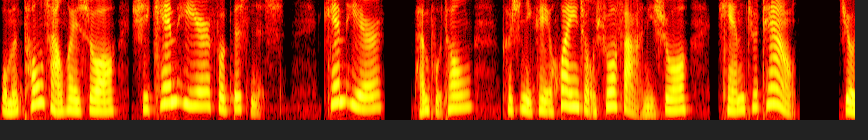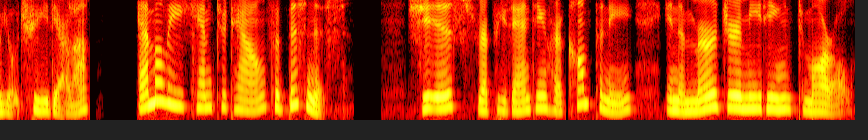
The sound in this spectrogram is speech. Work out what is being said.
我们通常会说 She came here for business。Came here 很普通。可是你可以换一种说法，你说 came to town 就有趣一点了。Emily came to town for business. She is representing her company in a merger meeting tomorrow.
